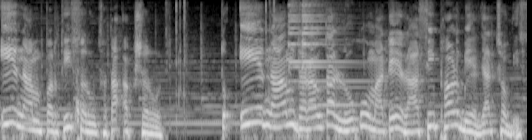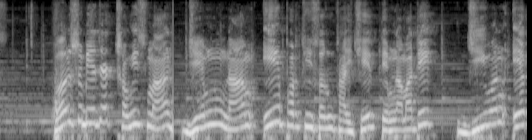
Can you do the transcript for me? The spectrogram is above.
એ નામ પરથી શરૂ થતા અક્ષરોથી. તો એ નામ ધરાવતા લોકો માટે રાશિફળ બે હજાર છવ્વીસ. વર્ષ બે હજાર છવ્વીસમાં જેમનું નામ એ પરથી શરૂ થાય છે, તેમના માટે જીવન એક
